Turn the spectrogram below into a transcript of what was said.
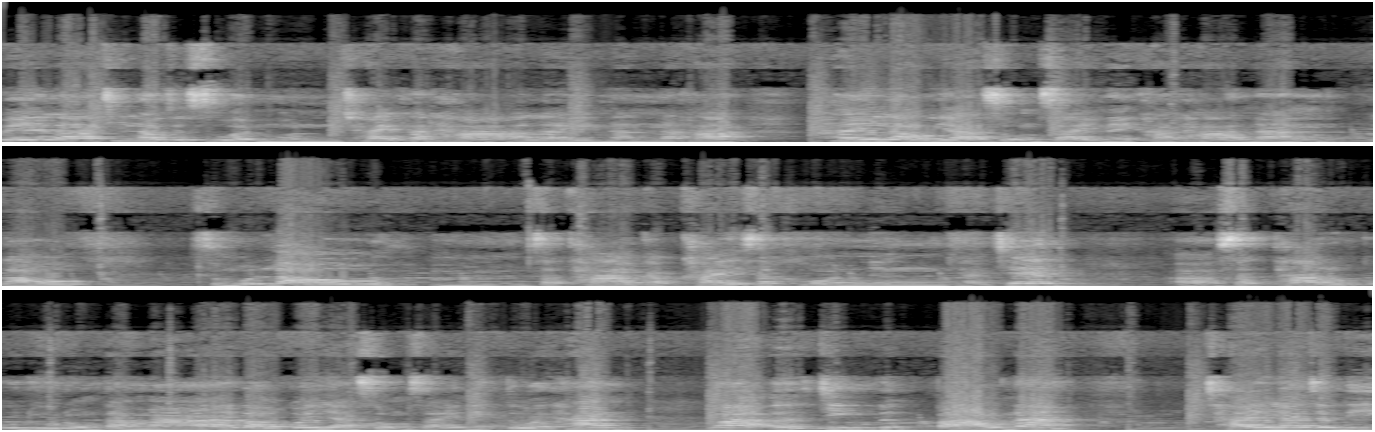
เวลาที่เราจะสวดมนต์ใช้คาถาอะไรนั้นนะคะ ให้เราอย่าสงสัยในคาถานั้น เราสมมุติเราศรัทธากับใครสักคนหนึ่งอย่างเช่น ศรัทธาหลวงปู่ดูหลวงตามาเราก็อย่าสงสัยในตัวท่าน ว่าเออจริงหรือเปล่านะ ใช้แล้วจะดี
